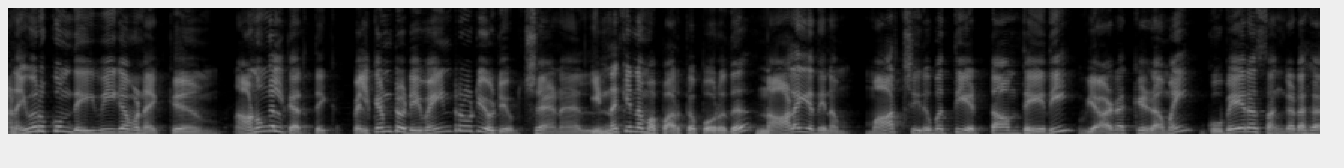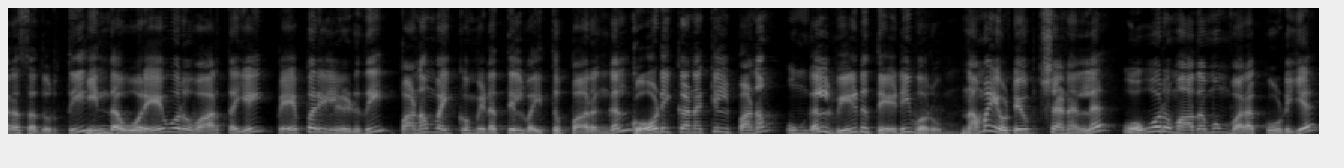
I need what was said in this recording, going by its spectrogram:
அனைவருக்கும் தெய்வீக வணக்கம். நான் உங்கள் Karthik. Welcome to Divine Root YouTube channel இன்னைக்கு நம்ம பார்க்க போறது நாளைய தினம் மார்ச் இருபத்தி எட்டாம் தேதி வியாழக்கிழமை குபேர சங்கடகர சதுர்த்தி. இந்த ஒரே ஒரு வார்த்தையை பேப்பரில் எழுதி பணம் வைக்கும் இடத்தில் வைத்து பாருங்கள். கோடிக்கணக்கில் பணம் உங்கள் வீடு தேடி வரும். நம்ம யூடியூப் சேனல்ல ஒவ்வொரு மாதமும் வரக்கூடிய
